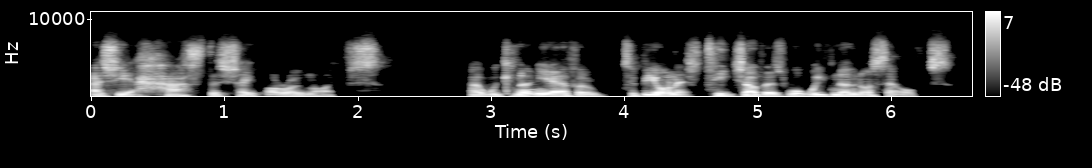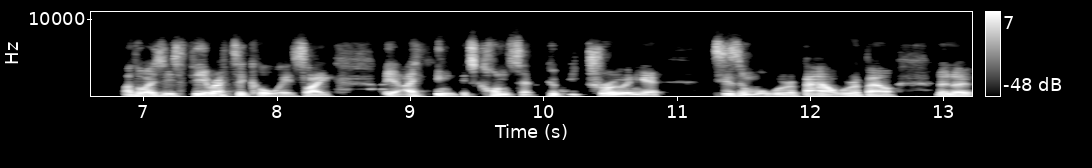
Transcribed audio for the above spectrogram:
Actually, it has to shape our own lives. Uh, we can only ever, to be honest, teach others what we've known ourselves. Otherwise, it's theoretical. It's like, I think this concept could be true, and yet this isn't what we're about. We're about, no, no,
